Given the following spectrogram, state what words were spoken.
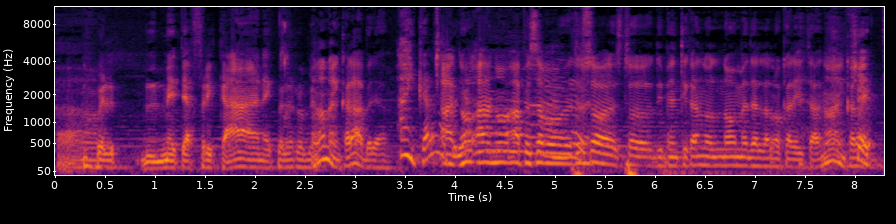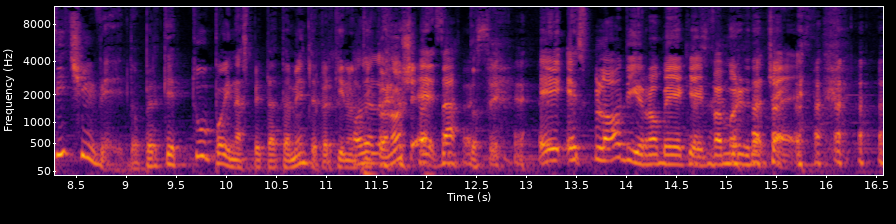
Uh, quelle mete africane, quelle robe. No, no, in Calabria. Ah, in Calabria. Ah, no, ah, no ah, pensavo, ah, adesso sto dimenticando il nome della località. No, in Calabria. Cioè, ti ci vedo perché tu poi inaspettatamente, per chi non Ho ti delle... conosce, eh, esatto, sì. e esplodi robe che fa morire da. Cioè,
